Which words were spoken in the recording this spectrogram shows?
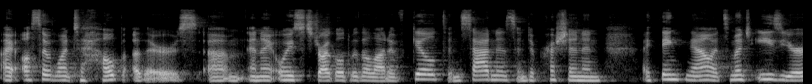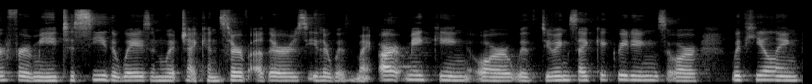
I also want to help others. Um, and I always struggled with a lot of guilt and sadness and depression. And I think now it's much easier for me to see the ways in which I can serve others, either with my art making or with doing psychic readings or with healing.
